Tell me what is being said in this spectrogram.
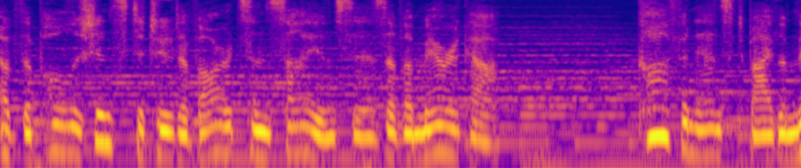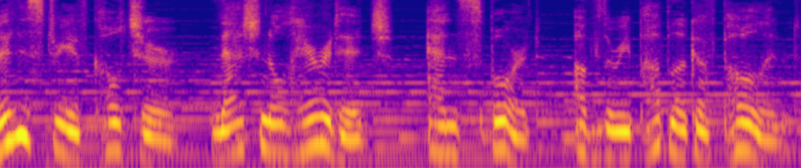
of the Polish Institute of Arts and Sciences of America. Co-financed by the Ministry of Culture, National Heritage, and Sport of the Republic of Poland.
